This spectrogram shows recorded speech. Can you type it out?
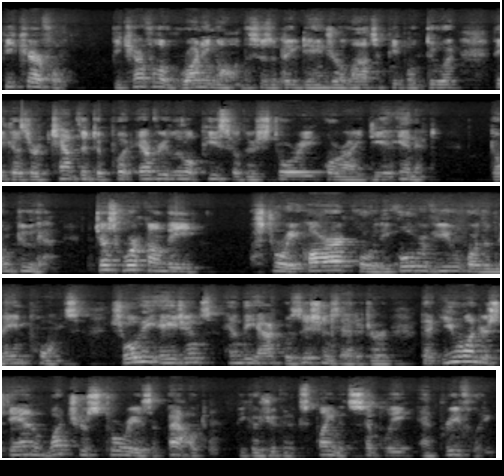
be careful. Be careful of running on. This is a big danger. Lots of people do it because they're tempted to put every little piece of their story or idea in it. Don't do that. Just work on the story arc or the overview or the main points. Show the agents and the acquisitions editor that you understand what your story is about because you can explain it simply and briefly,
